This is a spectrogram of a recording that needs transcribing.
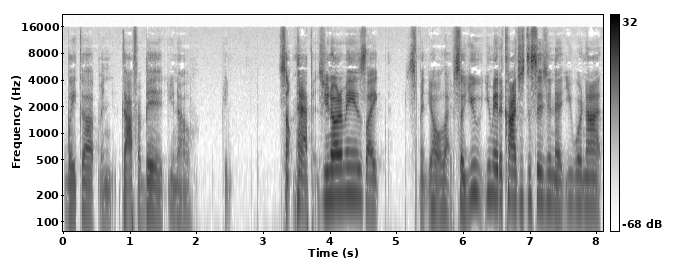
wake up and God forbid, you know, something happens. You know what I mean? It's like spent your whole life. So you you made a conscious decision that you were not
